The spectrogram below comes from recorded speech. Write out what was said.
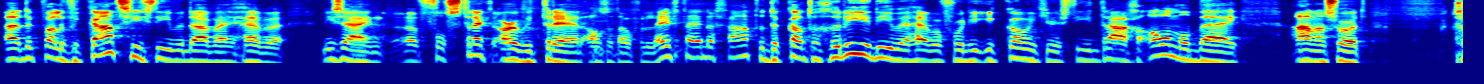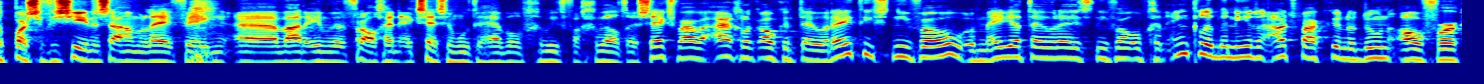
Eh, de kwalificaties die we daarbij hebben, die zijn eh, volstrekt arbitrair als het over leeftijden gaat. De categorieën die we hebben voor die icoontjes, die dragen allemaal bij aan een soort gepacificeerde samenleving. waarin we vooral geen excessen moeten hebben op het gebied van geweld en seks. Waar we eigenlijk ook een theoretisch niveau, een mediatheoretisch niveau, op geen enkele manier een uitspraak kunnen doen over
